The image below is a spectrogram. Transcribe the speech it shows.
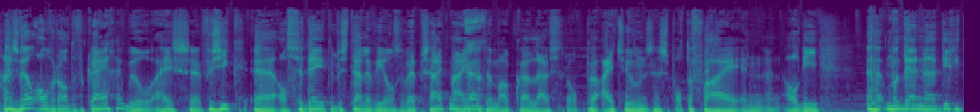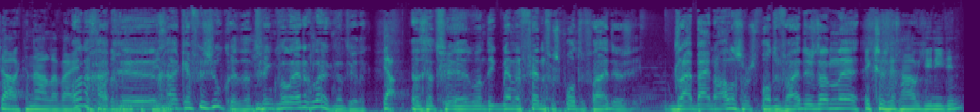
Hij is wel overal te verkrijgen. Ik bedoel, hij is uh, fysiek uh, als cd te bestellen via onze website. Maar je ja. kunt hem ook uh, luisteren op iTunes en Spotify en, en al die moderne digitale kanalen. Waar oh, dan ga ik, ga ik even zoeken. Dat vind ik wel erg leuk natuurlijk. Ja. Dat, dat, want ik ben een fan van Spotify. Dus ik draai bijna alles op Spotify. Dus dan, ik zou zeggen, houd je niet in?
